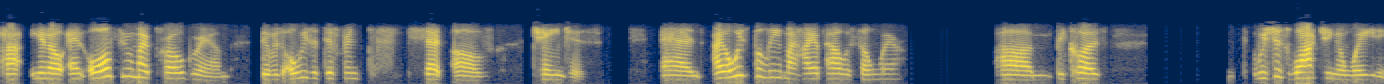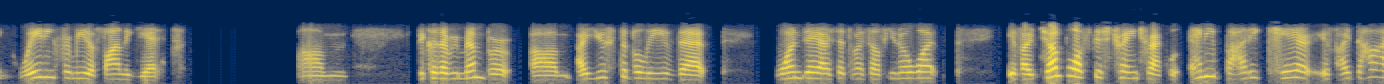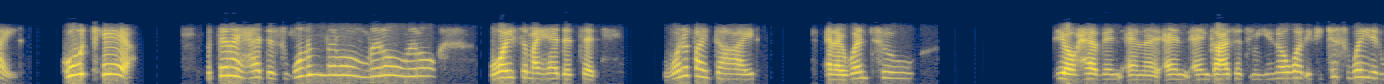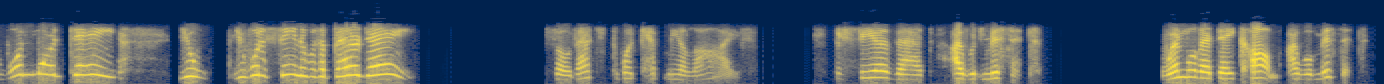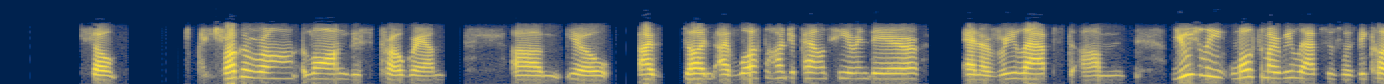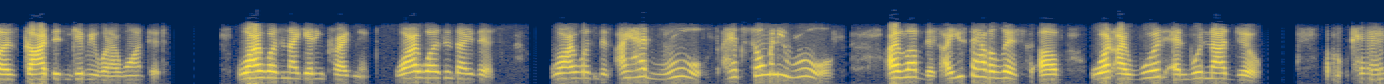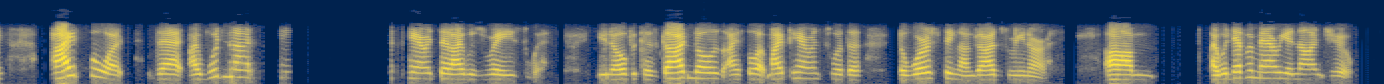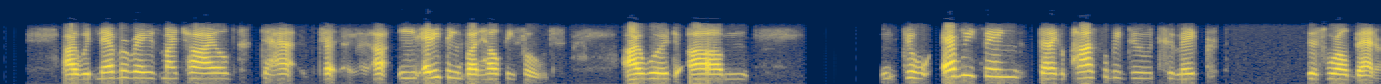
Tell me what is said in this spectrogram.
I, you know, and all through my program, there was always a different set of changes, and I always believed my higher power was somewhere, um, because it was just watching and waiting, waiting for me to finally get it. Um, because I remember um, I used to believe that one day I said to myself, you know what? If I jump off this train track, will anybody care if I died? Who would care? But then I had this one little, little, little voice in my head that said, what if I died and I went to you know heaven and I, and and God said to me, you know what? If you just waited one more day, you you would have seen it was a better day. So that's what kept me alive. The fear that I would miss it. When will that day come? I will miss it. So drug along, along this program. Um, you know, I've done, I've lost 100 pounds here and there, and I've relapsed. Um, usually, most of my relapses was because God didn't give me what I wanted. Why wasn't I getting pregnant? Why wasn't I this? Why wasn't this? I had rules. I had so many rules. I love this. I used to have a list of what I would and would not do. Okay? I thought that I would not parent that I was raised with. You know, because God knows I thought my parents were the the worst thing on God's green earth. Um, I would never marry a non-Jew. I would never raise my child to ha- to uh, eat anything but healthy foods. I would um, do everything that I could possibly do to make this world better.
